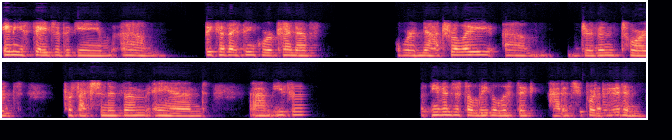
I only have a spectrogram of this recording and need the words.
any stage of the game um, because i think we're kind of we're naturally um, driven towards perfectionism and um, even even just a legalistic attitude toward motherhood and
